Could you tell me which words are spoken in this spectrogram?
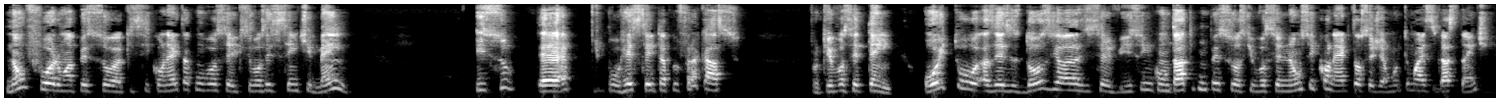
não for uma pessoa que se conecta com você, que se você se sente bem, isso é tipo receita para o fracasso. Porque você tem oito, às vezes 12 horas de serviço em contato com pessoas que você não se conecta, ou seja, é muito mais desgastante.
